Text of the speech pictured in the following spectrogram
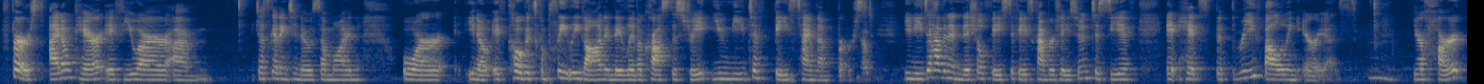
First, I don't care if you are um, just getting to know someone or you know if COVID's completely gone and they live across the street, you need to FaceTime them first. Yep. You need to have an initial face-to-face conversation to see if it hits the three following areas: hmm. your heart,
